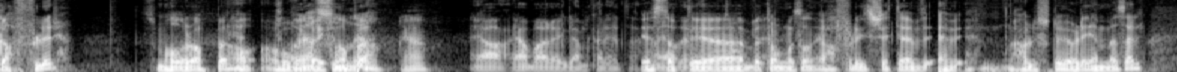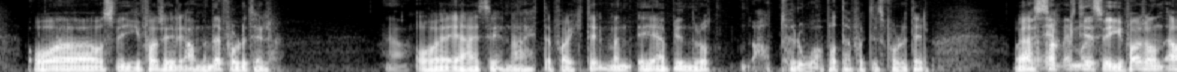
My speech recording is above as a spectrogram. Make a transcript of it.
gafler som holder det oppe? ho- oh, ja, sånn, oppe? ja. ja. Ja, jeg har bare glemt hva det heter. Jeg ja, i betong. betong og sånn. Ja, fordi shit, jeg, jeg har lyst til å gjøre det hjemme selv. Og, og svigerfar sier ja, men det får du til. Ja. Og jeg sier nei, det får jeg ikke til. Men jeg begynner å ha troa på at jeg faktisk får det til. Og jeg har sagt jeg må- til svigerfar sånn ja,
